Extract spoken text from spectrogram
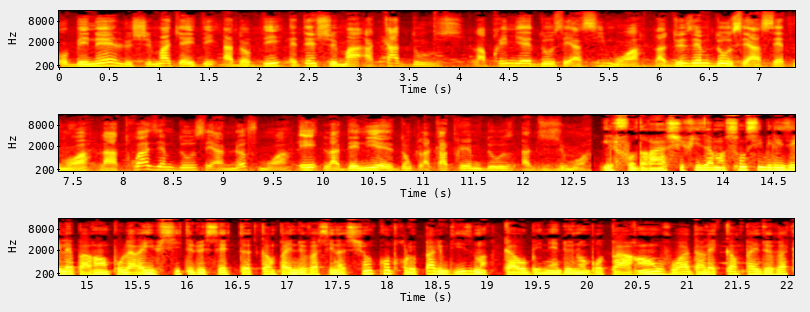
Au Bénin, le schéma qui a été adopté est un schéma à quatre doses. La première dose est à 6 mois, la deuxième dose est à 7 mois, la troisième dose est à 9 mois et la dernière, donc la quatrième dose, à 18 mois. Il faudra suffisamment sensibiliser les parents pour la réussite de cette campagne de vaccination contre le paludisme, car au Bénin, de nombreux parents voient dans les campagnes de vaccination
